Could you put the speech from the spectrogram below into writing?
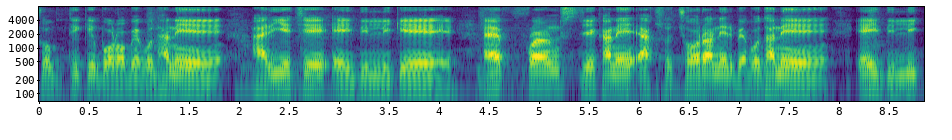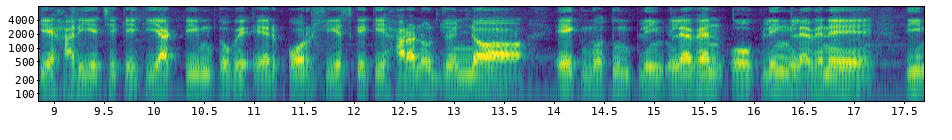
সবথেকে বড় ব্যবধানে হারিয়েছে এই দিল্লিকে। হ্যাভ ফ্রান্স যেখানে একশো ছ রানের ব্যবধানে এই দিল্লিকে হারিয়েছে কেকিআর টিম, তবে এরপর সিএসকেকে হারানোর জন্য এক নতুন প্লিং ইলেভেন ও প্লিং ইলেভেনে তিন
